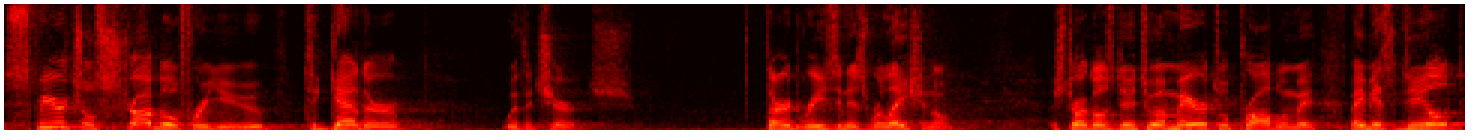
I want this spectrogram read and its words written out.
spiritual struggle for you together with the church. Third reason is relational. The struggle is due to a marital problem. Maybe it's due,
